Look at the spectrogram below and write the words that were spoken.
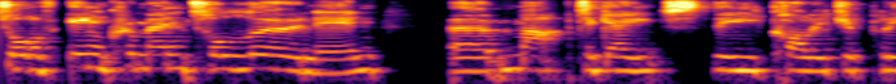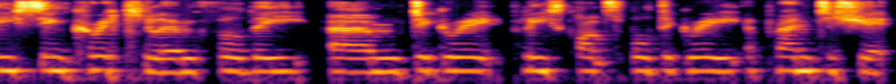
sort of incremental learning uh, mapped against the College of Policing curriculum for the um, degree police constable degree apprenticeship.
